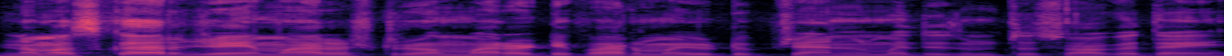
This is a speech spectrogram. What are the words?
नमस्कार जय महाराष्ट्र. मराठी फार्मा यूट्यूब चॅनलमध्ये तुमचं स्वागत आहे.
